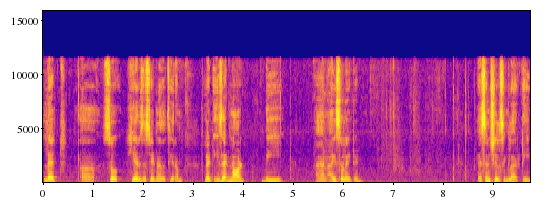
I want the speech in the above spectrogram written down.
let uh, so here is a statement of the theorem. Let Z naught be an isolated essential singularity.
